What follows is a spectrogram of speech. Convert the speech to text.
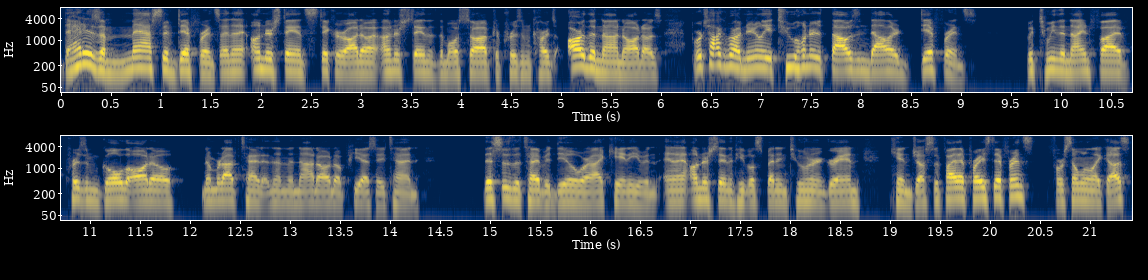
That is a massive difference. And I understand sticker auto. I understand that the most sought after Prism cards are the non autos, but we're talking about nearly a $200,000 difference between the 9.5 Prism Gold Auto numbered off 10 and then the non auto PSA 10. This is the type of deal where I can't even, and I understand that people spending 200 grand can justify that price difference for someone like us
